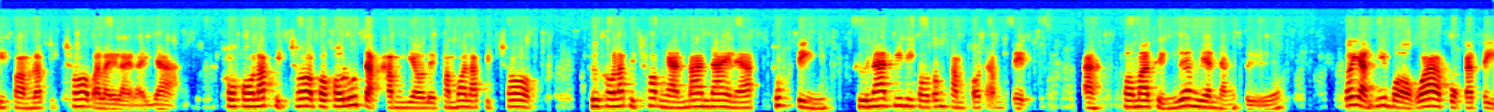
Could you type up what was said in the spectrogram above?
มีความรับผิดชอบอะไรหลาย ๆ อย่างเขาเขารับผิดชอบพอเขารู้จักคำเดียวเลยคำว่ารับผิดชอบ คือเขารับผิดชอบงานบ้านได้แล้ว ทุกสิ่งคือหน้าที่ที่เขาต้องทำเขาทำเสร็จอะพอมาถึงเรื่องเรียนหนังสือ ก็อย่างที่บอกว่าปกติ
